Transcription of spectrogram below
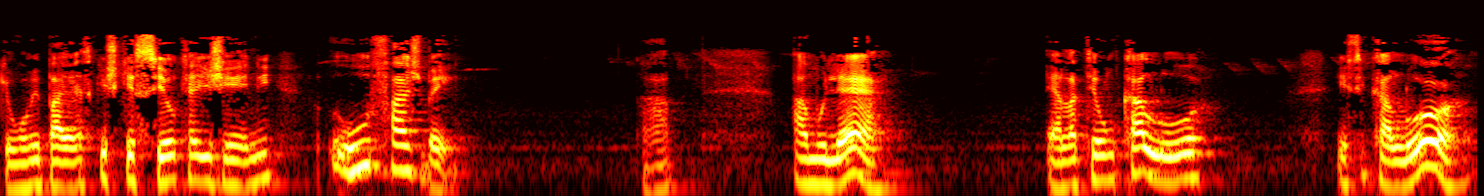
que o homem parece que esqueceu que a higiene o faz bem. Tá? A mulher, ela tem um calor esse calor,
